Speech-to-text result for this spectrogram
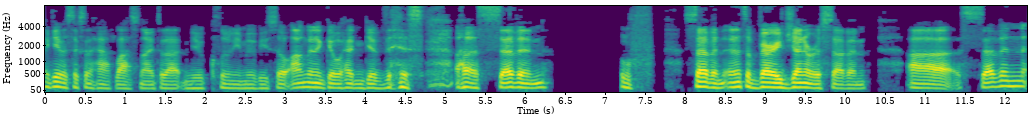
I gave a six and a half last night to that new Clooney movie, so I'm gonna go ahead and give this a seven. Oof, seven, and it's a very generous seven. Uh, seven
